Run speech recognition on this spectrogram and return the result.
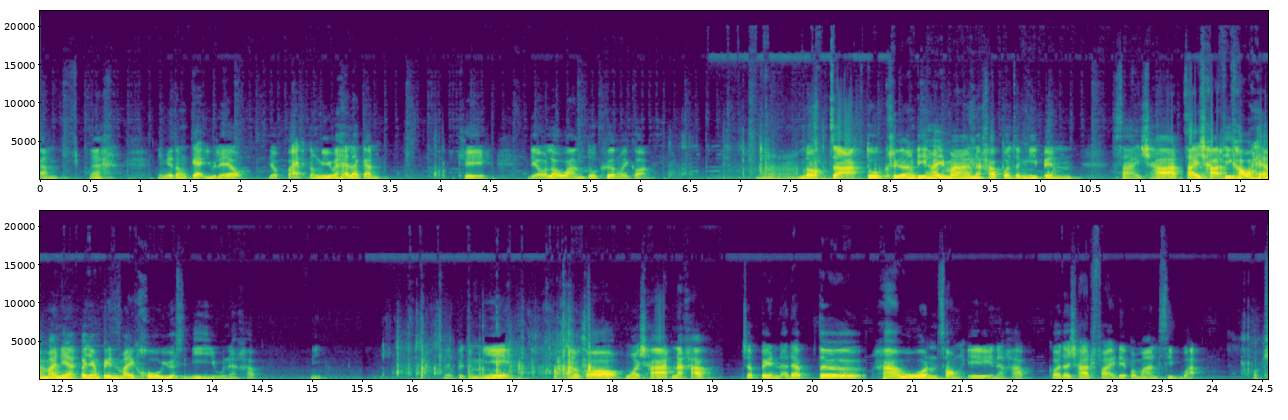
กันนะยังไงต้องแกะอยู่แล้ว เดี๋ยวแปะตรงนี้ไว้ให้แล้วกันโอเค เดี๋ยวเราวางตัวเครื่องไว้ก่อนอนอกจากตัวเครื่องที่ให้มานะครับ ก็จะมีเป็นสายชาร์จ สายชาร์จที่เขาแถมมาเนี่ยก็ยังเป็น micro USB อยู่นะครับนี่ ได้ไปตรงนี้ แล้วก็หัวชาร์จนะครับ จะเป็นอะแดปเตอร์5โวลต์ 2A นะครับ ก็จะชาร์จไฟได้ประมาณ 10 วัตต์ โอเค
